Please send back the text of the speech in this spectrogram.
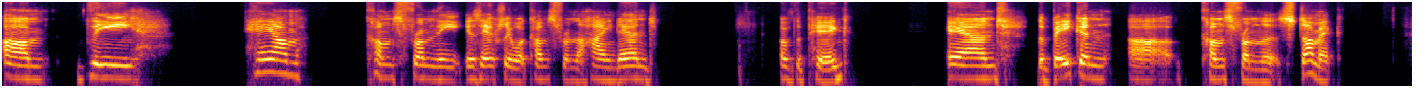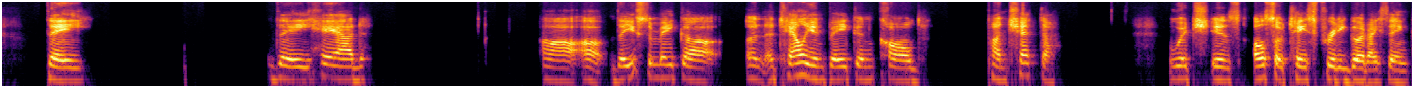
Um, the ham comes from the is actually what comes from the hind end of the pig and the bacon uh, comes from the stomach. They they had uh, uh, they used to make a an Italian bacon called pancetta, which is also tastes pretty good. I think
